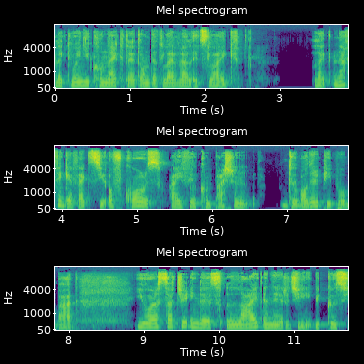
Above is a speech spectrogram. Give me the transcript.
like when you connect it on that level, it's like like nothing affects you. Of course, I feel compassion to mm-hmm. other people, but you are such a, in this light energy because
